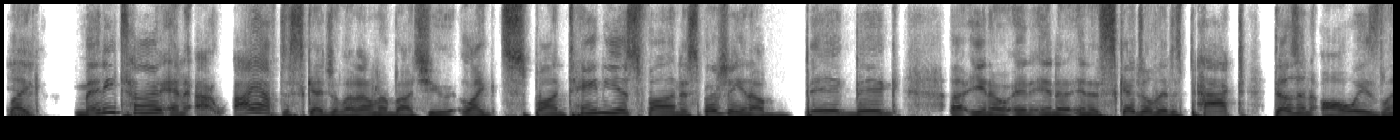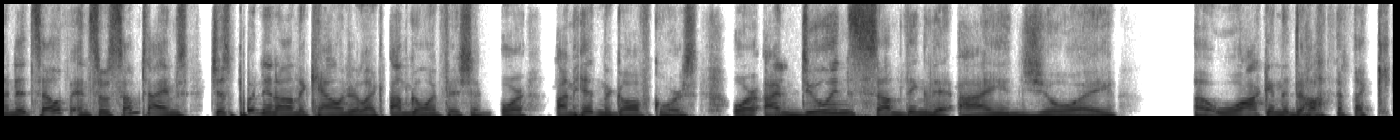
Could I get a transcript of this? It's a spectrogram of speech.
Yeah. Like many times and I, I, have to schedule it. I don't know about you. Like spontaneous fun especially in a big big uh, you know in, in, a, in a schedule that is packed doesn't always lend itself. And so sometimes just putting it on the calendar like i'm going fishing or i'm hitting the golf course or i'm doing something that i enjoy uh, walking the dog. Like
